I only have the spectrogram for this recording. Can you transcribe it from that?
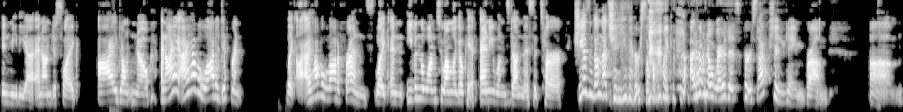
in media, and I'm just like, I don't know. And I I have a lot of different like I have a lot of friends, like, and even the ones who I'm like, okay, if anyone's done this, it's her. She hasn't done that shit either, so I'm like, I don't know where this perception came from. Um,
